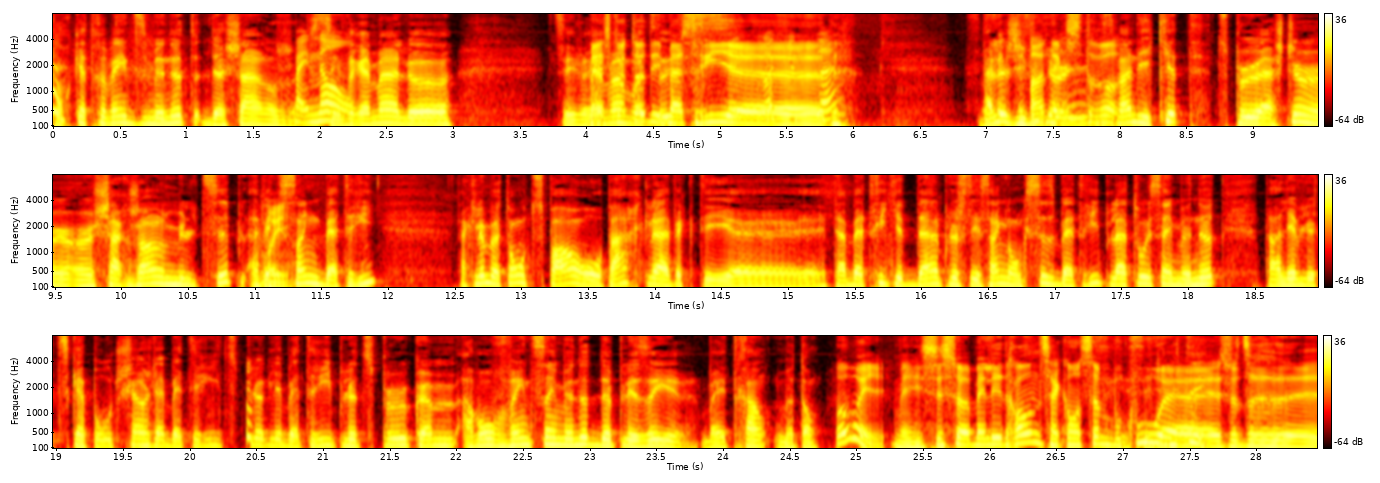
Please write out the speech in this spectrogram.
pour 90 minutes de charge. Ben. C'est vraiment là. C'est vraiment. Est-ce que tu as des batteries. Euh. Ben là, j'ai vu En qu'il y a un- extra. ils vendent des kits. Tu peux acheter un, un chargeur multiple avec Oui. 5 batteries. Fait que là, mettons, tu pars au parc là, avec tes, euh, ta batterie qui est dedans, plus les 5, donc 6 batteries. Puis là, toi, 5 minutes, t'enlèves le petit capot, tu changes la batterie, tu plugues les batteries. Puis là, tu peux comme avoir 25 minutes de plaisir. Ben 30, mettons. Oui, oui, mais c'est ça. Mais les drones, ça consomme C'est- beaucoup. c'est euh, je veux dire, euh,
